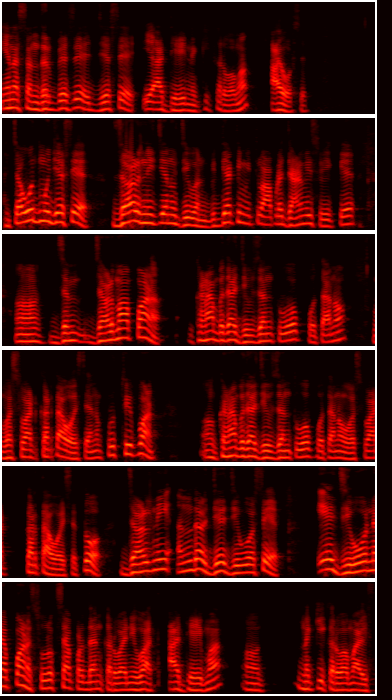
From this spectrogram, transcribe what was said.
એના સંદર્ભે છે, જે છે એ આ ધ્યેય નક્કી કરવામાં આવ્યો છે. ચૌદમું જે છે, જળ નીચેનું જીવન. વિદ્યાર્થી મિત્રો, આપણે જાણવીશું કે જળમાં પણ ઘણા બધા જીવજંતુઓ પોતાનો વસવાટ કરતા હોય છે અને પૃથ્વી પણ ઘણા બધા જીવજંતુઓ પોતાનો વસવાટ કરતા હોય છે. તો જળની અંદર જે જીવો છે, એ જીવોને પણ સુરક્ષા પ્રદાન કરવાની વાત આ ધ્યેયમાં નક્કી કરવામાં આવીશ.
